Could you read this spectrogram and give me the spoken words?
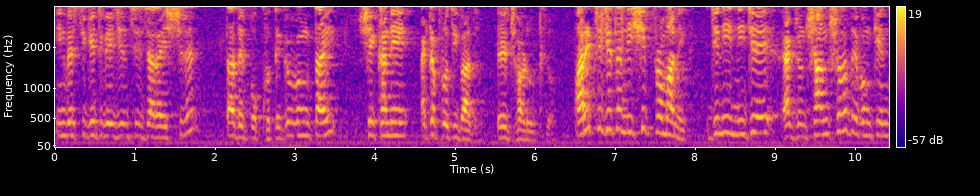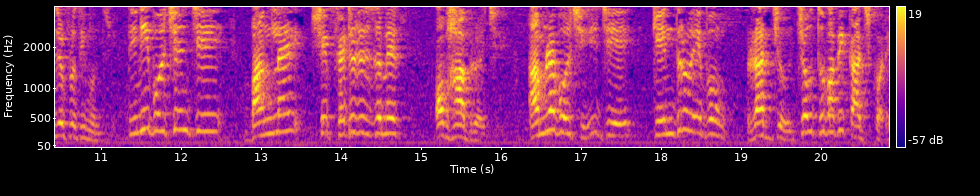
ইনভেস্টিগেটিভ এজেন্সি যারা এসেছিলেন তাদের পক্ষ থেকে এবং তাই সেখানে একটা প্রতিবাদ ঝড় উঠল। আরেকটি যেটা নিশ্চিত প্রমাণিক, যিনি নিজে একজন সাংসদ এবং কেন্দ্রীয় প্রতিমন্ত্রী, তিনি বলছেন যে বাংলায় সে ফেডারেলিজমের অভাব রয়েছে। আমরা বলছি যে কেন্দ্র এবং রাজ্য যৌথভাবে কাজ করে।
